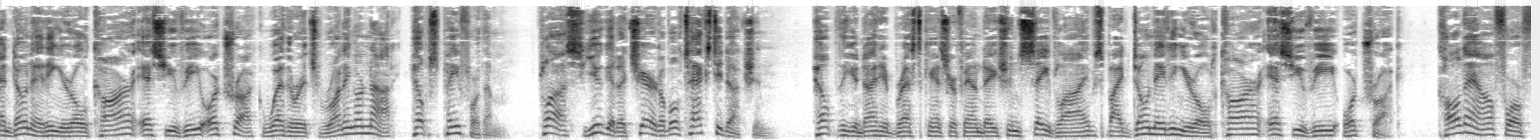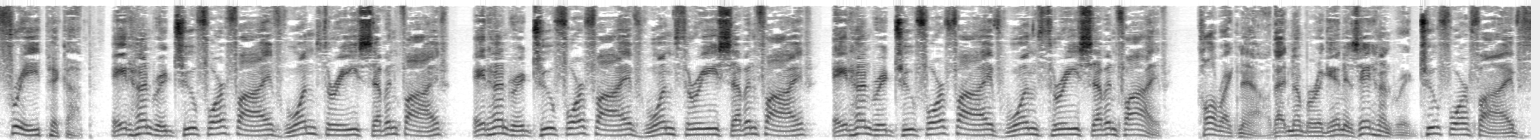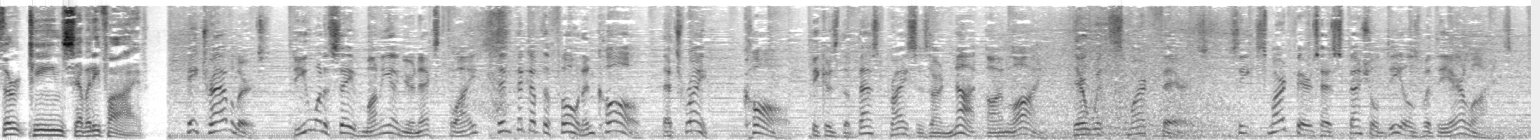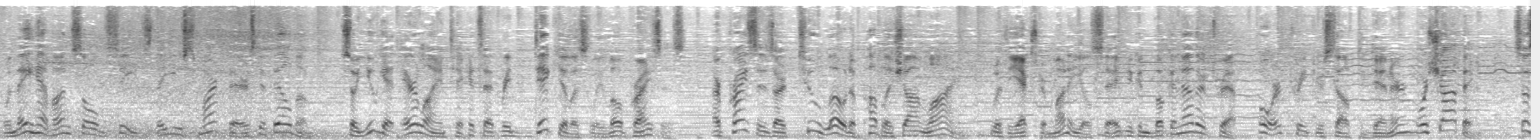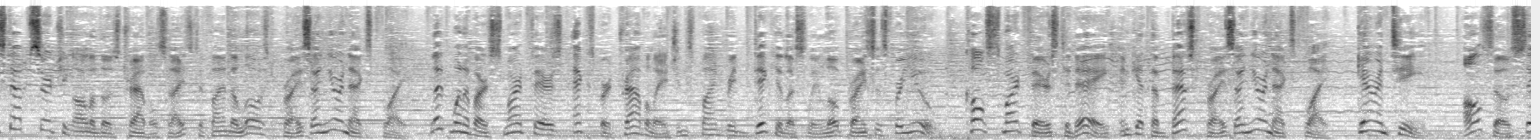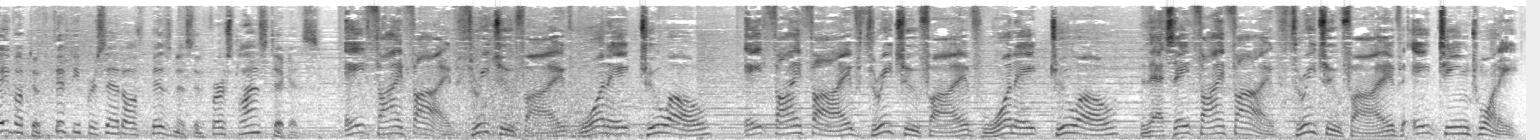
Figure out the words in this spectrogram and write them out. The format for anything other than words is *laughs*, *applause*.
And donating your old car, SUV, or truck, whether it's running or not, helps pay for them. Plus, you get a charitable tax deduction. Help the United Breast Cancer Foundation save lives by donating your old car, SUV, or truck. Call now for free pickup. 800 245 1375. 800 245 1375. 800 245 1375. Call right now. That number again is 800 245 1375. Hey, travelers, do you want to save money on your next flight? Then pick up the phone and call. That's right, call, because the best prices are not online. They're with SmartFares. See, SmartFares has special deals with the airlines. When they have unsold seats, they use SmartFares to fill them. So you get airline tickets at ridiculously low prices. Our prices are too low to publish online. With the extra money you'll save, you can book another trip or treat yourself to dinner or shopping. So stop searching all of those travel sites to find the lowest price on your next flight. Let one of our SmartFares expert travel agents find ridiculously low prices for you. Call SmartFares today and get the best price on your next flight. Guaranteed. Also, save up to 50% off business and first class tickets. 855 325 1820. 855 325 1820. That's 855 325 1820.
